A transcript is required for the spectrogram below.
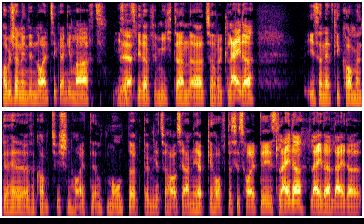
Habe ich schon in den 90ern gemacht, ist Ja. jetzt wieder für mich dann äh, zurück. Leider ist er nicht gekommen. Der also kommt zwischen heute und Montag bei mir zu Hause an. Ich habe gehofft, dass es heute ist. Leider, leider, leider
